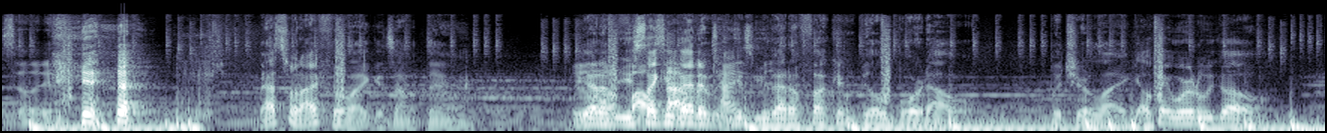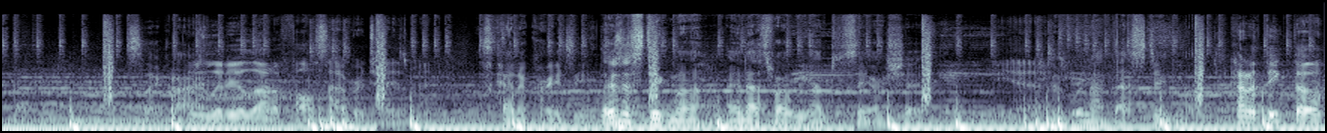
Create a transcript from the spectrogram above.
so That's what I feel like is out there. You gotta. It's like you gotta. You, you got a fucking billboard out, but you're like, okay, where do we go? It's like, There's literally a lot of false advertisement. It's kind of crazy. There's a stigma, and that's why we have to say our shit Yeah. because we're not that stigma. I kind of think though.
